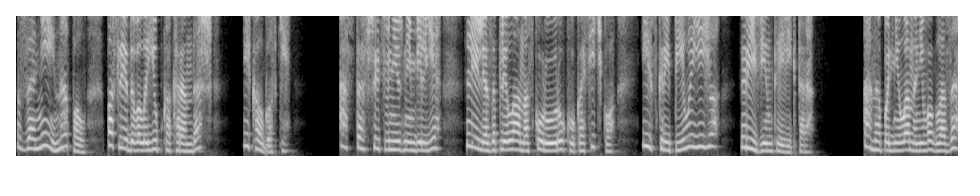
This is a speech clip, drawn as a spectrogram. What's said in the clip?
За ней на пол последовала юбка-карандаш и колготки. Оставшись в нижнем белье, Лиля заплела на скорую руку косичку и скрепила ее резинкой Виктора. Она подняла на него глаза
